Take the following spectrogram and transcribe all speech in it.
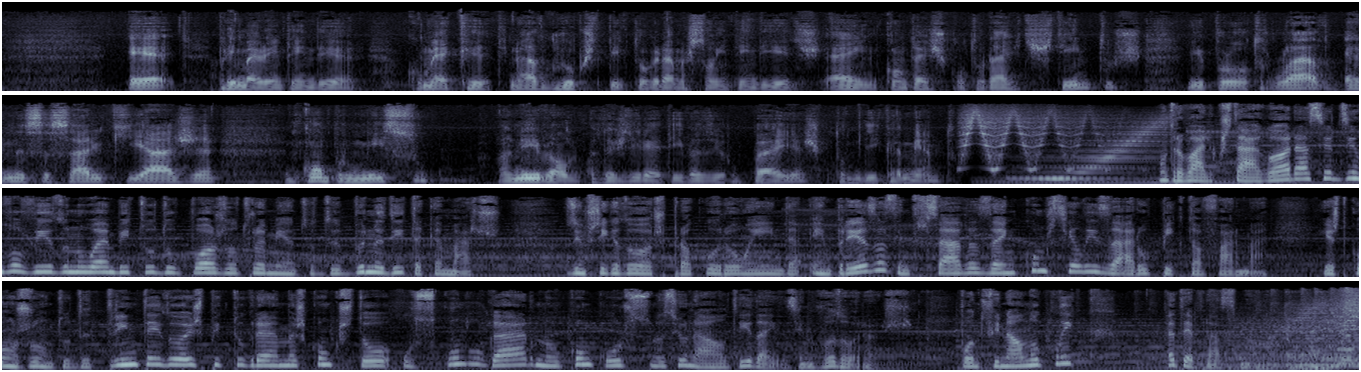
é primeiro entender como é que determinados grupos de pictogramas são entendidos em contextos culturais distintos e, por outro lado, é necessário que haja um compromisso ao nível das diretivas europeias do medicamento. Um trabalho que está agora a ser desenvolvido no âmbito do pós-doutoramento de Benedita Camacho. Os investigadores procuram ainda empresas interessadas em comercializar o Pictofarma. Este conjunto de 32 pictogramas conquistou o segundo lugar no Concurso Nacional de Ideias Inovadoras. Ponto final no clique. Até para a semana.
